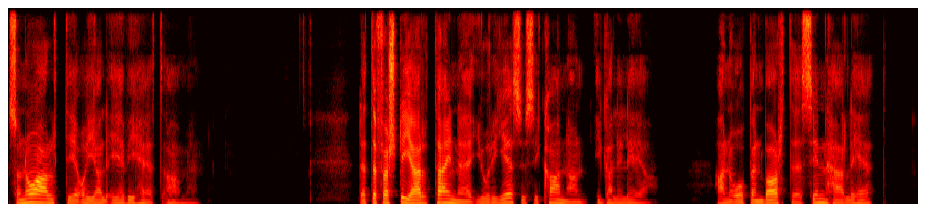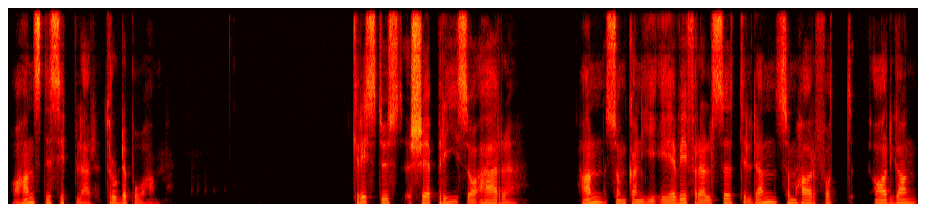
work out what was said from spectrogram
så nå alltid og i all evighet. Amen. Dette første gjerdtegnet gjorde Jesus i Kanan i Galilea. Han åpenbarte sin herlighet, og hans disipler trodde på ham. Kristus skje pris og ære, Han som kan gi evig frelse til den som har fått adgang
